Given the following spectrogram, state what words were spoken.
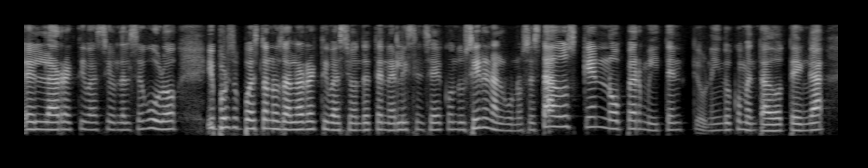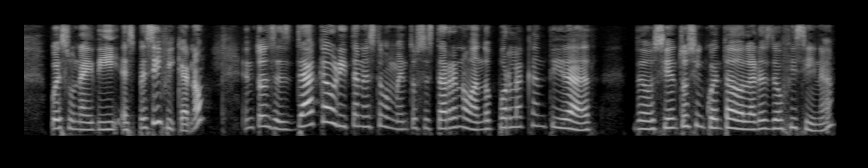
la reactivación del seguro y por supuesto nos dan la reactivación de tener licencia de conducir en algunos estados que no permiten que un indocumentado tenga pues una ID específica, ¿no? Entonces, DACA ahorita en este momento se está renovando por la cantidad de 250 dólares de oficina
